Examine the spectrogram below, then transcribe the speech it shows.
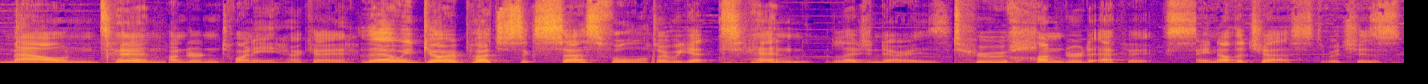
Mountain. 120. Okay. There we go. Purchase successful. So we get 10 legendaries, 200 epic Another chest, which is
